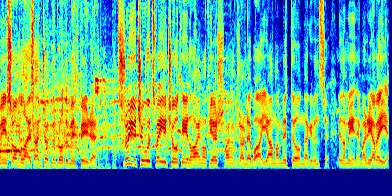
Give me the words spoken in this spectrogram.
vi sommerleis en jøkken bråd i fire. 23-22 til Heinafjers, Heinafjers er nebba, Janna midt og nege vinstre, inna min, Maria Veie,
